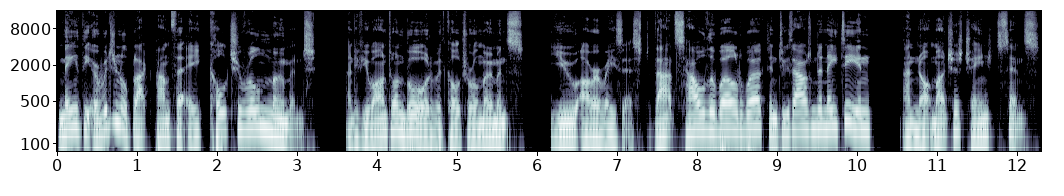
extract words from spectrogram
made the original Black Panther a cultural moment. And if you aren't on board with cultural moments, you are a racist. That's how the world worked in 2018, and not much has changed since.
